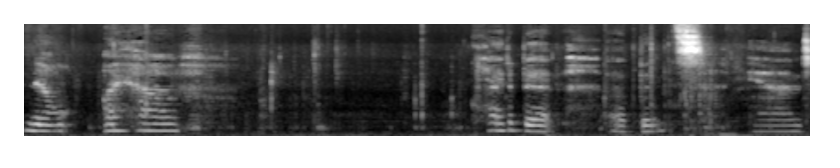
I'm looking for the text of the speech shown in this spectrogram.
now I have quite a bit of boots and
